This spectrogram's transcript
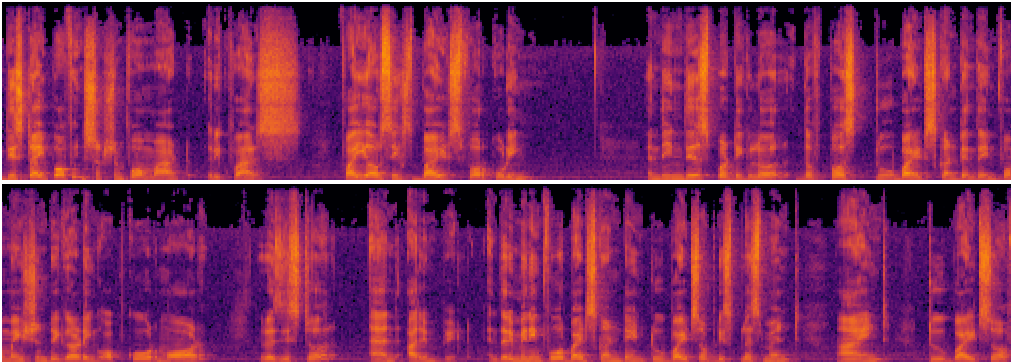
This type of instruction format requires 5 or 6 bytes for coding. And in this particular the first two bytes contain the information regarding opcode mod register and rm field and the remaining four bytes contain two bytes of displacement and two bytes of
